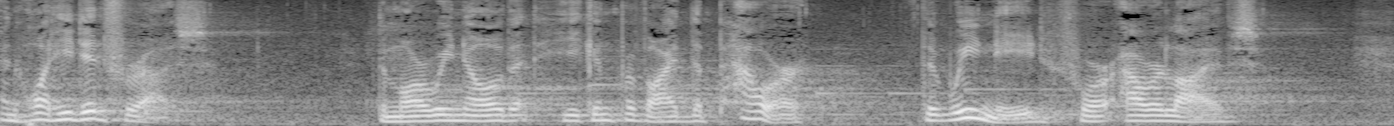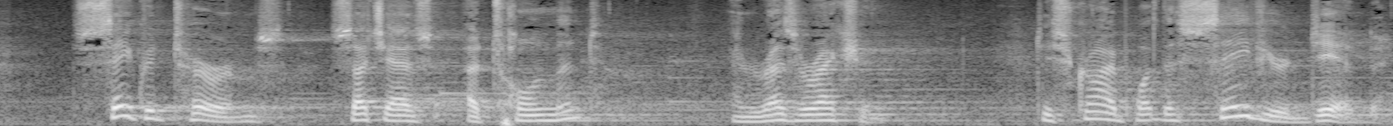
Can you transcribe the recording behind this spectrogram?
and what He did for us the more we know that He can provide the power that we need for our lives. Sacred terms such as atonement and resurrection describe what the Savior did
